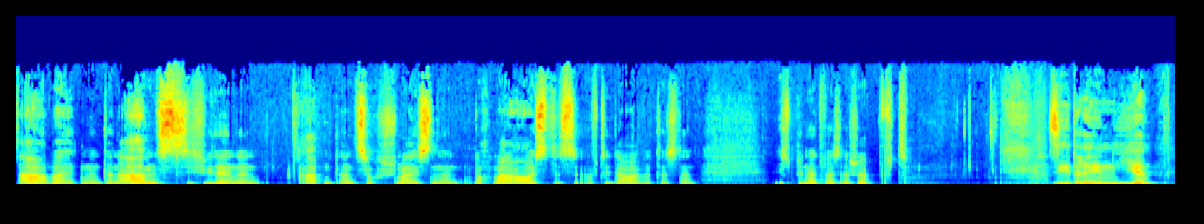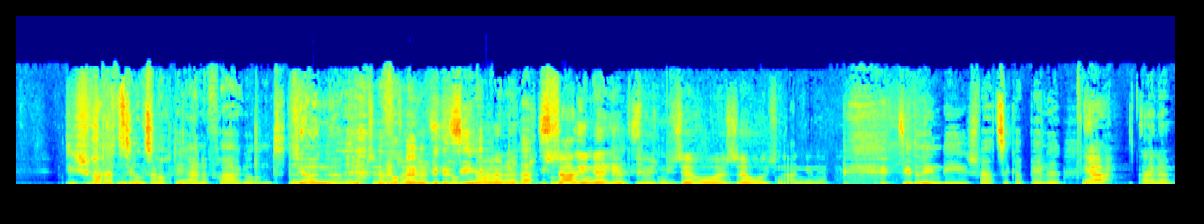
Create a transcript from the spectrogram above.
arbeiten und dann abends sich wieder in einen Abendanzug schmeißen und nochmal raus, das, auf die Dauer wird das dann. Ich bin etwas erschöpft. Sie drehen hier. Die Gestatten Sie schwarze uns Kap- noch die eine Frage und dann Ja, na äh, bitte, bitte. wollen wir Doch, Sie nein. Ich sage Ihnen ja, hier fühle ich mich sehr wohl, sehr ruhig und angenehm. Sie drehen die Schwarze Kapelle. Ja, eine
